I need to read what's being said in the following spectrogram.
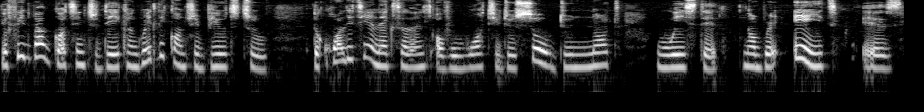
your feedback gotten today can greatly contribute to the quality and excellence of what you do, so do not waste it. Number eight is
